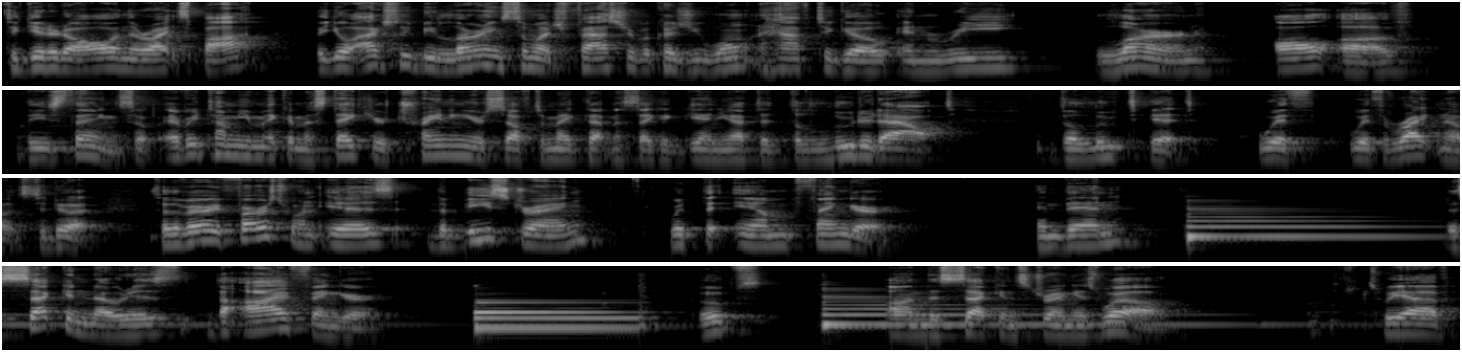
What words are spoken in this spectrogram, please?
To get it all in the right spot but you'll actually be learning so much faster because you won't have to go and relearn all of these things. So every time you make a mistake, you're training yourself to make that mistake again. You have to dilute it out, dilute it with, with right notes to do it. So the very first one is the B string with the M finger. And then the second note is the I finger. Oops, on the second string as well. So we have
